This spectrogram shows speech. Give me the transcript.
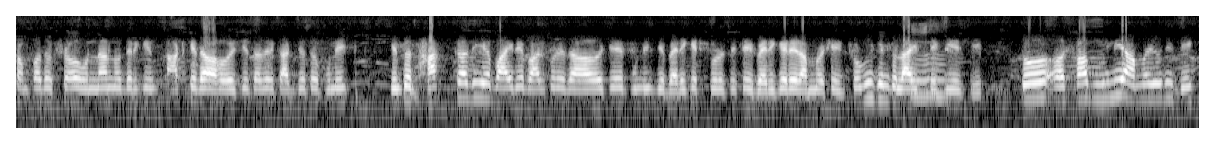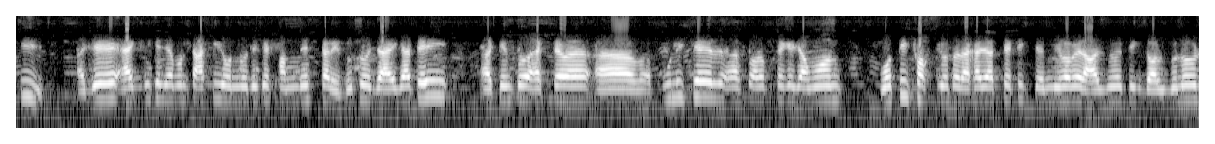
সম্পাদক সহ অন্যান্যদের কিন্তু আটকে দেওয়া হয়েছে তাদের কার্যত পুলিশ। কিন্তু ধাক্কা দিয়ে বাইরে বার করে দেওয়া হয়েছে পুলিশ যে ব্যারিকেড করেছে সেই ব্যারিকেডের আমরা সেই ছবি কিন্তু লাইভ দেখিয়েছি। তো সব মিলিয়ে আমরা যদি দেখি যে একদিকে যেমন টাকি অন্যদিকে সন্দেশকারী। দুটো জায়গাতেই কিন্তু একটা আহ, পুলিশের তরফ থেকে যেমন অতি সক্রিয়তা দেখা যাচ্ছে ঠিক তেমনি ভাবে রাজনৈতিক দলগুলোর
